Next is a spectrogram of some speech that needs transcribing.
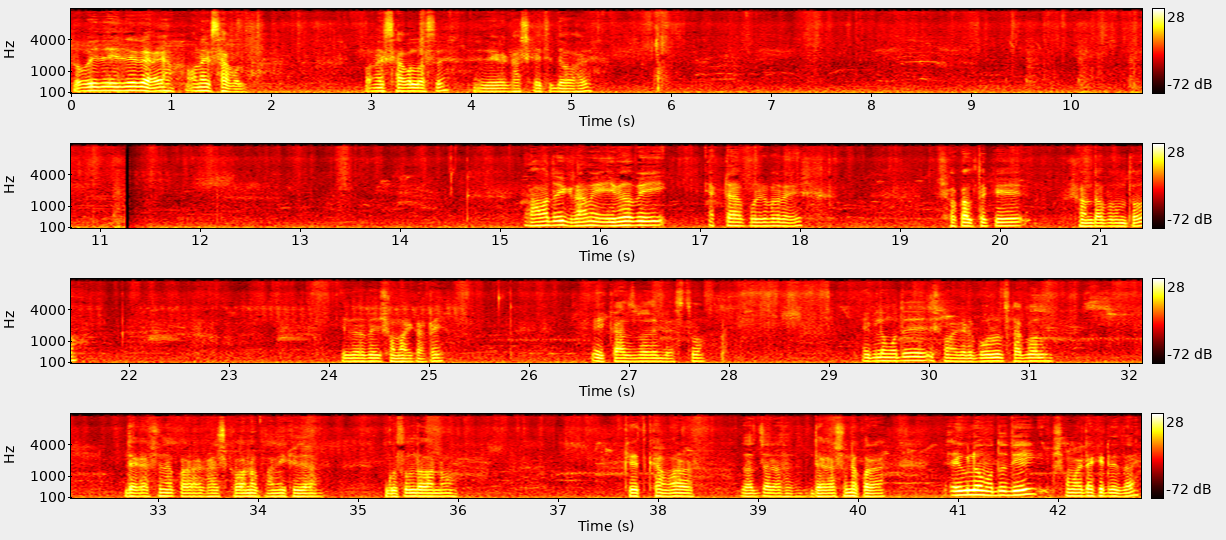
তো এই জায়গায় অনেক ছাগল। অনেক ছাগল আছে, এই জায়গায় ঘাস খাইতে দেওয়া হয়। আমাদের গ্রামে এইভাবেই একটা পরিবারের সকাল থেকে সন্ধ্যা পর্যন্ত এইভাবেই সময় কাটে। এই কাজ বাজে ব্যস্ত। এগুলোর মধ্যে সময় কাটে। গরু, ছাগল, দেখাশোনা করা, ঘাস খাওয়ানো, পানি খেয়া, গোসল দেওয়ানো, ক্ষেত খামার, যার যার দেখাশোনা করা, এগুলোর মধ্যে দিয়েই সময়টা কেটে যায়।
